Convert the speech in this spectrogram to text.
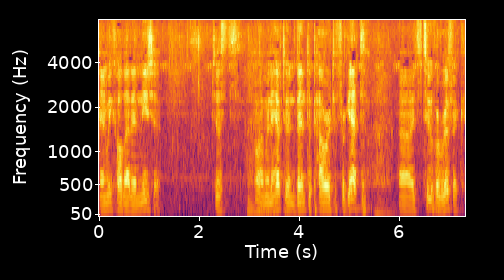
and we call that amnesia. Just, oh, I'm going to have to invent the power to forget. Uh, it's too horrific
